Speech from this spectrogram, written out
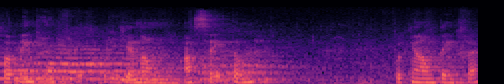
Só tem conflito porque não aceitam, né? Porque não tem fé.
